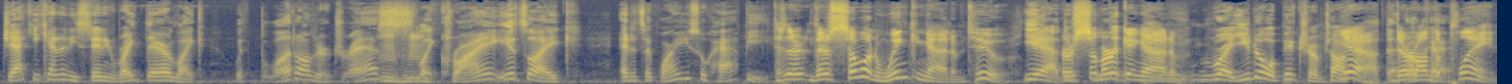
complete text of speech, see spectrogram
Jackie Kennedy standing right there, like with blood on her dress, Mm-hmm. like crying. It's like, and it's like, why are you so happy? There, there's someone winking at him too. Yeah, or smirking at him. Right, you know what picture I'm talking Yeah, about. Then. they're on the plane.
